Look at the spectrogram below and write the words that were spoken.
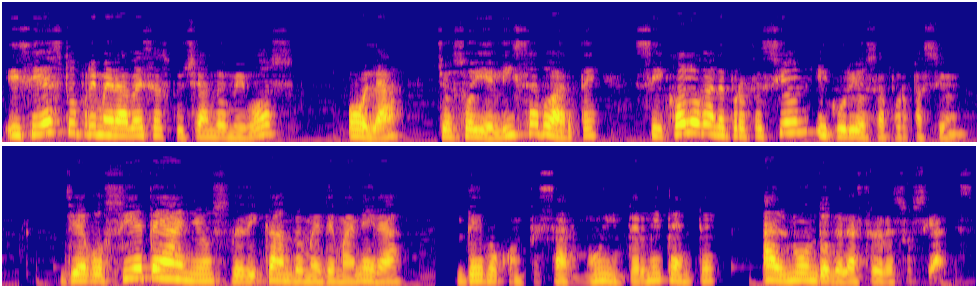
Y si es tu primera vez escuchando mi voz, hola, yo soy Elisa Duarte, psicóloga de profesión y curiosa por pasión. Llevo siete años dedicándome de manera, debo confesar, muy intermitente, al mundo de las redes sociales,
